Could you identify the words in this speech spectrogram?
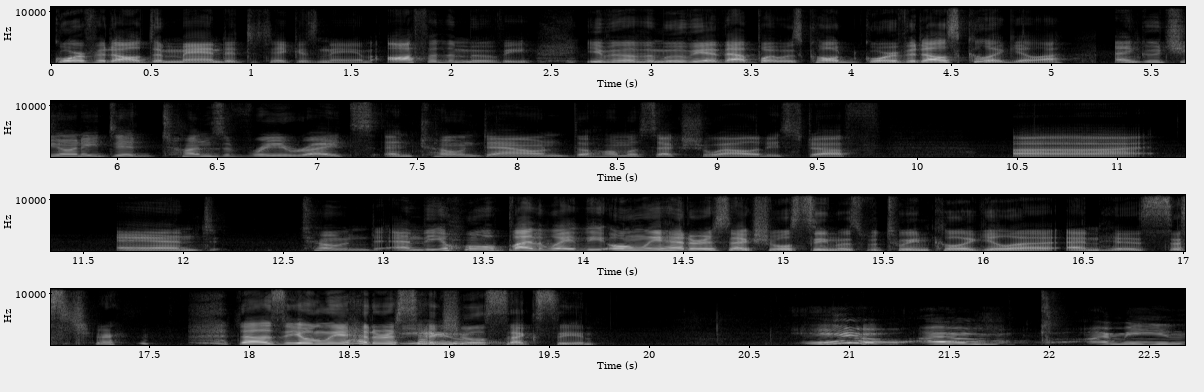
Gore Vidal demanded to take his name off of the movie, even though the movie at that point was called Gore Vidal's Caligula. And Guccione did tons of rewrites and toned down the homosexuality stuff. Uh, and toned and the oh by the way the only heterosexual scene was between Caligula and his sister. that was the only heterosexual Ew. sex scene. Ew. I've. I mean.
